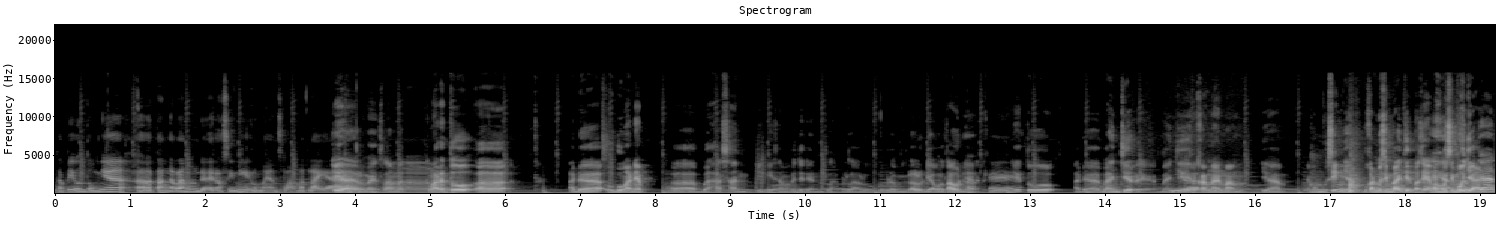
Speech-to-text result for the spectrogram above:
Tapi untungnya eh, Tangerang daerah sini lumayan selamat lah ya. iya lumayan selamat. Kemarin tuh eh, ada hubungannya eh, bahasan ini sama kejadian telah berlalu beberapa minggu lalu di awal tahun ya. Oke. yaitu ada banjir ya banjir. Iya, karena emang ya emang musimnya. Bukan musim banjir maksudnya emang Eh, musim musim hujan. hujan.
